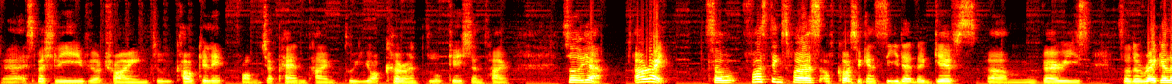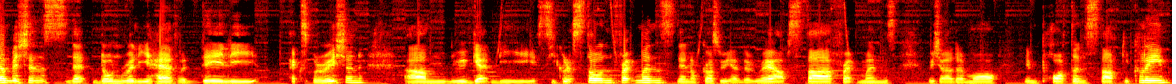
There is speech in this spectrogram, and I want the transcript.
especially if you're trying to calculate from Japan time to your current location time. So yeah. Alright so first things first, of course you can see that the gifts um, varies. So the regular missions that don't really have a daily expiration, um, we get the secret stone fragments, then of course we have the rare up star fragments, which are the more important stuff to claim.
